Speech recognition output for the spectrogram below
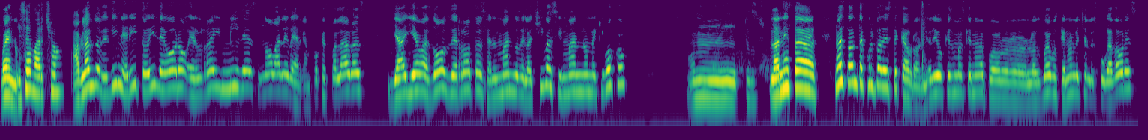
Bueno, Y se marchó. hablando de dinerito y de oro, el rey Mides no vale verga. En pocas palabras, ya lleva dos derrotas al mando de la Chivas, si mal no me equivoco. Pues, la neta, no es tanta culpa de este cabrón. Yo digo que es más que nada por los huevos que no le echan los jugadores.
